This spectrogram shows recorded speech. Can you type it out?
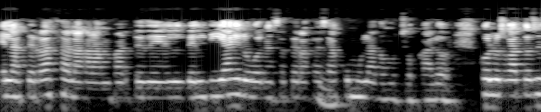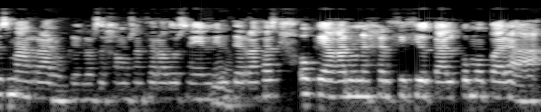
en la terraza la gran parte del, día y luego en esa terraza se ha acumulado mucho calor. Con los gatos es más raro que los dejamos encerrados en, en terrazas o que hagan un ejercicio tal como para,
